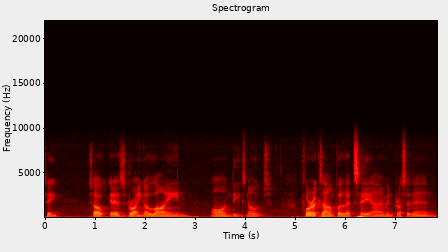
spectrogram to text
see? So it is drawing a line on these nodes. For example let's say I am interested in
